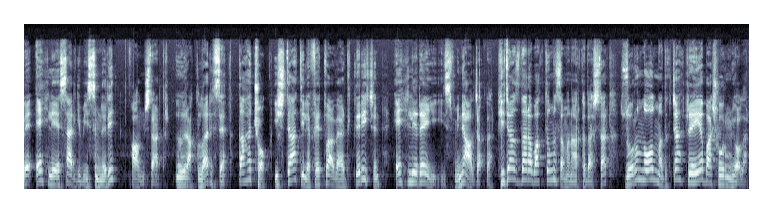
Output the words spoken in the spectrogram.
ve ehli eser gibi isimleri almışlardır. Iraklılar ise daha çok iştihat ile fetva verdikleri için Ehli Rey ismini alacaklar. Hicazlara baktığımız zaman arkadaşlar zorunlu olmadıkça Rey'e başvurmuyorlar.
